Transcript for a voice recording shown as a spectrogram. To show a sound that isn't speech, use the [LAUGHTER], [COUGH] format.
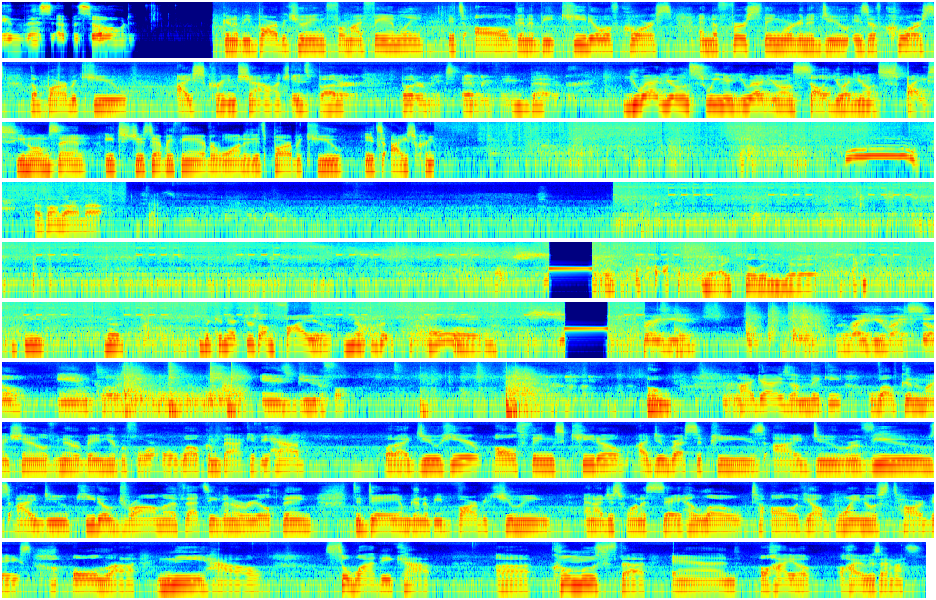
In this episode, Gonna be barbecuing for my family. It's all gonna be keto, of course. And the first thing we're gonna do is, of course, the barbecue ice cream challenge. It's butter. Butter makes everything better. You add your own sweetener, you add your own salt, you add your own spice. You know what I'm saying? It's just everything I ever wanted. It's barbecue, it's ice cream. Woo! That's what I'm talking about. Wait, I still didn't get it. The the the connector's on fire. No, Oh. right here. Put it right here, right so, and we close it. And it's beautiful. Boom. Hi guys, I'm Micky. Welcome to my channel if you've never been here before, or welcome back if you have. What I do here, all things keto. I do recipes, I do reviews, I do keto drama if that's even a real thing. Today I'm gonna be barbecuing and I just want to say hello to all of y'all. Buenos tardes, hola, ni hao, sawadee uh, komusta, and ohayo, ohayo gozaimasu.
